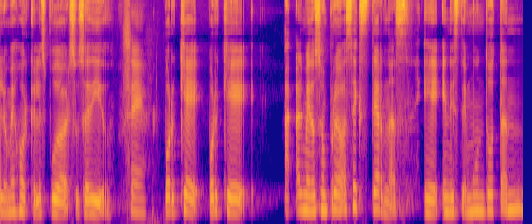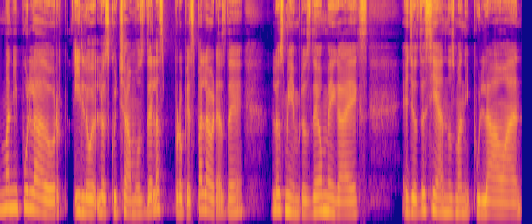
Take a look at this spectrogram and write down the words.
lo mejor que les pudo haber sucedido. Sí. ¿Por qué? Porque al menos son pruebas externas eh, en este mundo tan manipulador y lo, lo escuchamos de las propias palabras de los miembros de Omega X. Ellos decían, nos manipulaban,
